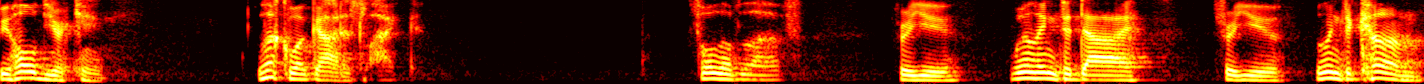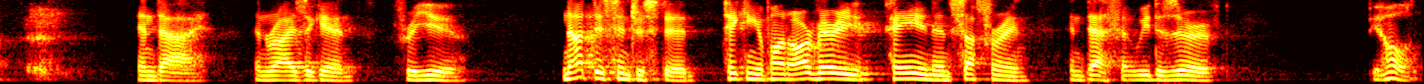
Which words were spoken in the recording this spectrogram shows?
behold your king. Look what God is like. Full of love for you, willing to die for you, willing to come and die and rise again for you. Not disinterested, taking upon our very pain and suffering and death that we deserved. Behold.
